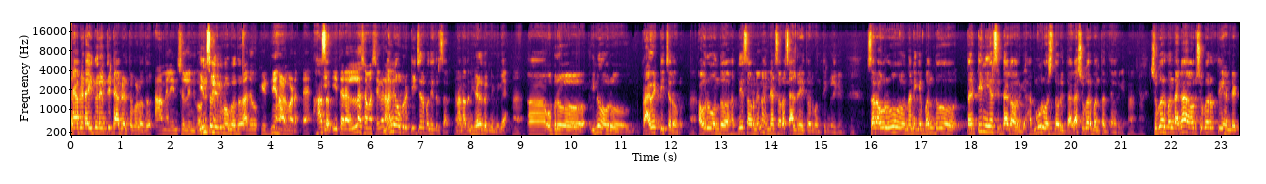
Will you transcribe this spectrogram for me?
ಟ್ಯಾಬ್ಲೆಟ್ ಐನೂರು ಎಂ ಜಿ ಟ್ಯಾಬ್ಲೆಟ್ ತಗೊಳ್ಳೋದು. ಆಮೇಲೆ ಇನ್ಸುಲಿನ್ ಇನ್ಸುಲಿನ್ ಹೋಗೋದು. ಅದು ಕಿಡ್ನಿ ಹಾಳು ಮಾಡುತ್ತೆ. ಹಾ. ಈ- ತರ ಎಲ್ಲ ಸಮಸ್ಯೆಗಳು ಮೊನ್ನೆ ಒಬ್ರು ಟೀಚರ್ ಬಂದಿದ್ರು ಸರ್ ನಾನು ಅದನ್ನ ಹೇಳ್ಬೇಕು ನಿಮಗೆ. ಒಬ್ರು ಇನ್ನು ಅವರು ಪ್ರೈವೇಟ್ ಟೀಚರ್ ಅವರು. ಅವರು ಒಂದು ಹದಿನೈದು ಸಾವಿರನೇನೋ ಹನ್ನೆರಡು ಸಾವಿರ ಸ್ಯಾಲ್ರಿ ಐತೆ ಅವ್ರಿಗೆ ಒಂದು ತಿಂಗಳಿಗೆ. ಸರ್ ಅವರು ನನಗೆ ಬಂದು ತರ್ಟೀನ್ ಇಯರ್ಸ್ ಇದ್ದಾಗ ಅವ್ರಿಗೆ ಹದಿಮೂರು ವರ್ಷದವ್ರು ಇದ್ದಾಗ ಶುಗರ್ ಬಂತಂತೆ ಅವ್ರಿಗೆ. ಶುಗರ್ ಬಂದಾಗ ಅವ್ರ sugar three hundred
